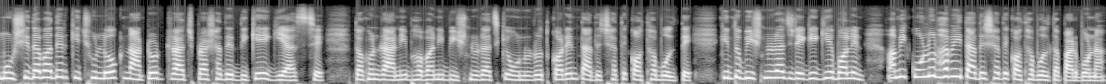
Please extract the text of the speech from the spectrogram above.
মুর্শিদাবাদের কিছু লোক নাটোর রাজপ্রাসাদের দিকে এগিয়ে আসছে। তখন রানী ভবানী বিষ্ণুরাজকে অনুরোধ করেন তাদের সাথে কথা বলতে। কিন্তু বিষ্ণুরাজ রেগে গিয়ে বলেন, আমি কোনোভাবেই তাদের সাথে কথা বলতে পারব না।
